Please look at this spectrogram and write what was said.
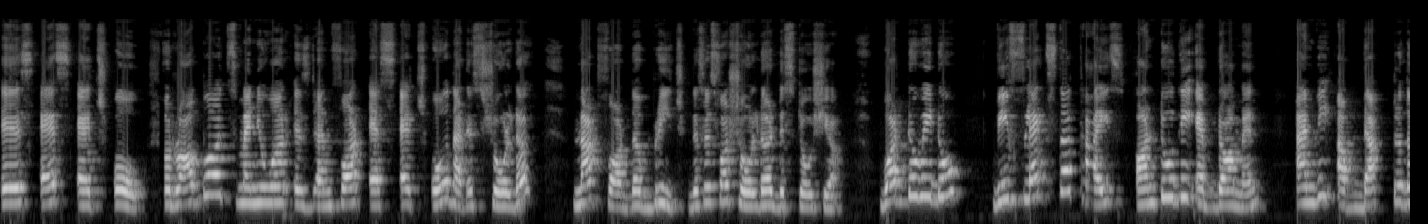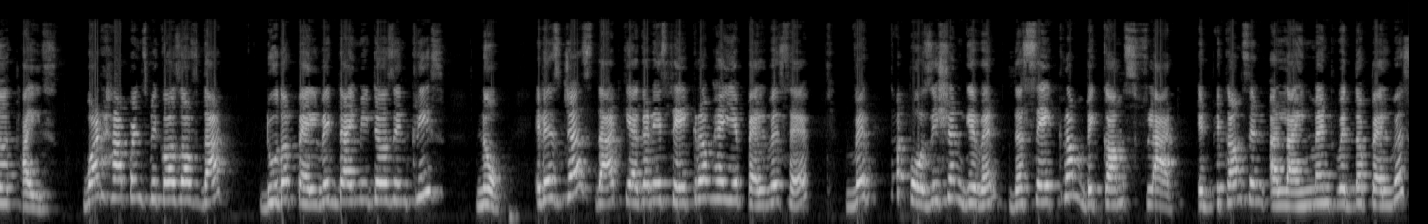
is SHO. So Roberts maneuver is done for SHO, that is shoulder, not for the breech. This is for shoulder dystocia. What do we do? We flex the thighs onto the abdomen and we abduct the thighs. What happens because of that? Do the pelvic diameters increase? No. It is just that कि अगर ये sacrum है ये pelvis है with the position given the sacrum becomes flat. It becomes in alignment with the pelvis.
